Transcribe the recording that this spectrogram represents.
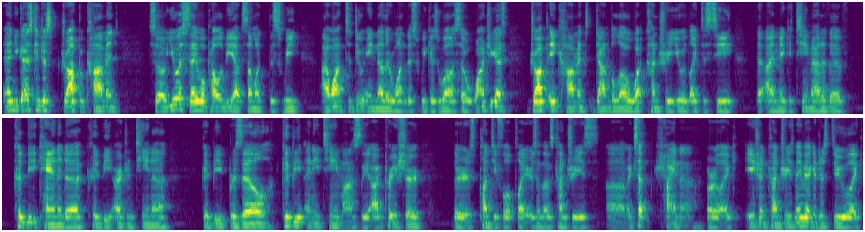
And you guys can just drop a comment. So USA will probably be out somewhat this week. I want to do another one this week as well. So why don't you guys drop a comment down below what country you would like to see that I make a team out of it. Could be Canada, could be Argentina, could be Brazil, could be any team, honestly. I'm pretty sure there's plentiful of players in those countries, um, except China or like Asian countries. Maybe I could just do like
